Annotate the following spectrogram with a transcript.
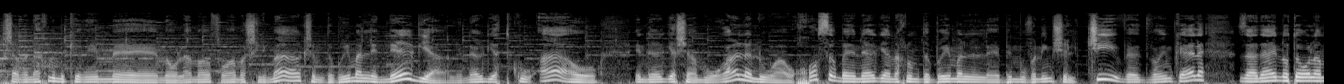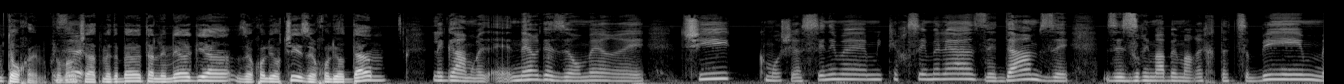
עכשיו, אנחנו מכירים uh, מעולם הרפואה המשלימה, כשמדברים על אנרגיה, על אנרגיה תקועה, או אנרגיה שאמורה לנוע, או חוסר באנרגיה, אנחנו מדברים על, uh, במובנים של צ'י ודברים כאלה, זה עדיין אותו עולם תוכן. כלומר, זה... כשאת מדברת על אנרגיה, זה יכול להיות צ'י, זה יכול להיות דם. לגמרי. אנרגיה זה אומר uh, צ'י, כמו שהסינים מתייחסים אליה, זה דם, זה, זה זרימה במערכת עצבים,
